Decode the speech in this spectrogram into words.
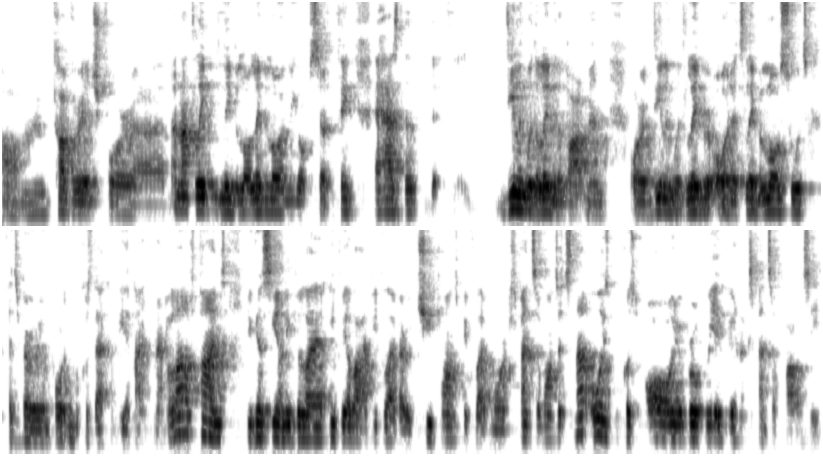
um, coverage for uh, not labor, labor law labor law in new york certain thing it has the, the dealing with the labor department or dealing with labor audits, labor lawsuits, that's very important because that can be a nightmare. A lot of times you can see on EPLI, EPLI, people have very cheap ones, people have more expensive ones. It's not always because, oh, your broker gave you an expensive policy.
